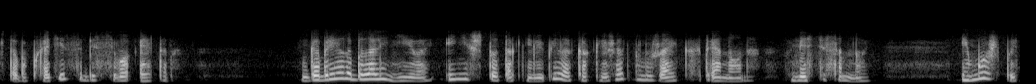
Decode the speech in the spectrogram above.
чтобы обходиться без всего этого. Габриэла была ленива и ничто так не любила, как лежать на лужайках Трианона вместе со мной. И, может быть,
